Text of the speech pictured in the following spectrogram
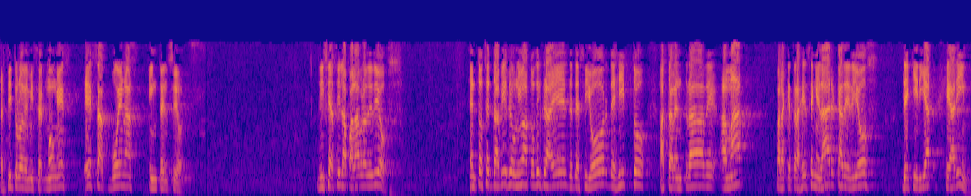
El título de mi sermón es Esas buenas intenciones. Dice así la palabra de Dios. Entonces David reunió a todo Israel desde Sior de Egipto hasta la entrada de Amat para que trajesen el arca de Dios de Kiriat Jearim.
